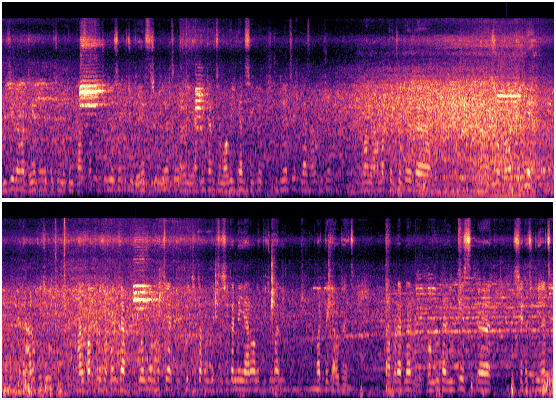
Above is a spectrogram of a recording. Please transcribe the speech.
ডিজেল আমার জেনারেটরের কিছু নতুন পাসপোর্ট চুরি আছে কিছু রেঞ্জ চুরি হয়েছে এক যে মোবিল ক্যান সেগুলো কিছু চুরি হয়েছে প্লাস আরও কিছু। মানে আমার তো চোখের মানে আমার মানে আরও কিছু মালপত্র যখন যা প্রয়োজন হচ্ছে আর কি খুঁজছি, তখন দেখছি সেটা নেই আরও অনেক কিছু মাল ঘর থেকে আউট হয়েছে। তারপরে আপনার কম্পিউটার ইউপিএস সেটা চুরি হয়েছে।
